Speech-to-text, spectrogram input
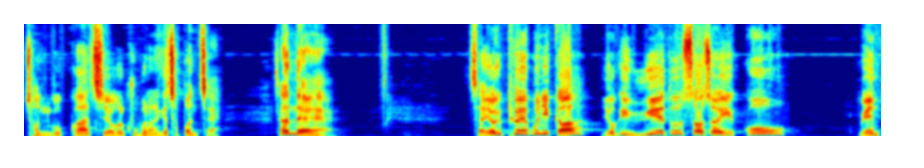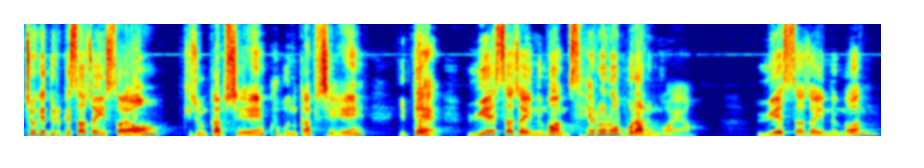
전국과 지역을 구분하는 게 첫 번째. 자 근데 자 여기 표에 보니까 여기 위에도 써져 있고 왼쪽에도 이렇게 써져 있어요. 기준값이 구분값이. 이때 위에 써져 있는 건 세로로 보라는 거예요. 위에 써져 있는 건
